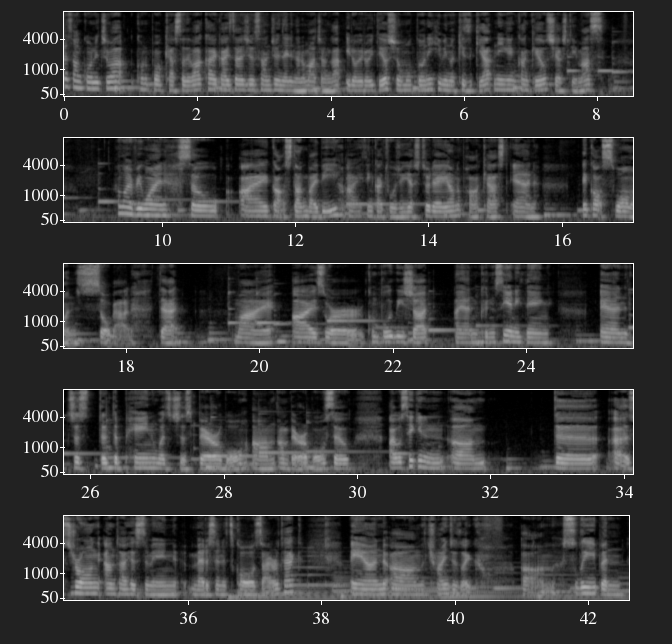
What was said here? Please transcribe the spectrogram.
皆さんこんにちはこのポッドキャストでは海外在住30年になるまーちゃんがいろいろいてよしをモットーに日々の気づきや人間関係をシェアしています Hello everyone. So I got stung by a bee. I think I told you yesterday on a podcast and it got swollen so bad that my eyes were completely shut and couldn't see anything and just the, the pain was just bearable um, unbearable. So i was taking um, the uh, strong antihistamine medicine it's called Zyrotec and um, trying to like um, sleep and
